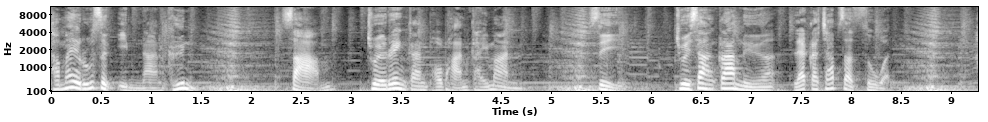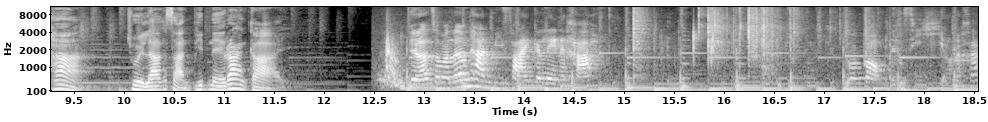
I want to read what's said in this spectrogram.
ทำให้รู้สึกอิ่มนานขึ้น 3. ช่วยเร่งการเผาผลาญไขมัน 4. ช่วยสร้างกล้ามเนื้อและกระชับสัดส่วน 5. ช่วยล้างสารพิษในร่างกาย เดี๋ยวเราจะมาเริ่มทาน B5 กันเลยนะคะ ตัวกล่องเป็นสีเขียวนะคะ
